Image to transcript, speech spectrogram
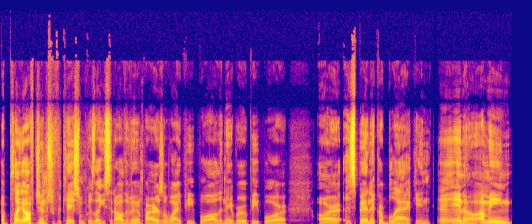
a playoff gentrification because like you said, all the vampires are white people, all the neighborhood people are are Hispanic or black, and eh, you know, I mean,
